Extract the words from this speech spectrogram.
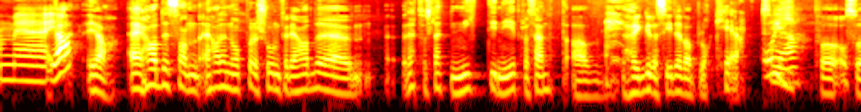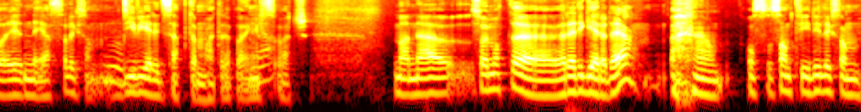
med Ja. ja. Jeg hadde, sånn, jeg hadde en operasjon for jeg hadde rett og slett 99% av høyre side var blokkert. Oh, Ja. På, også i nesa, liksom. Deviated septum heter det på engelsk. Ja. Men, eh, så jeg måtte redigere det. og så samtidig liksom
